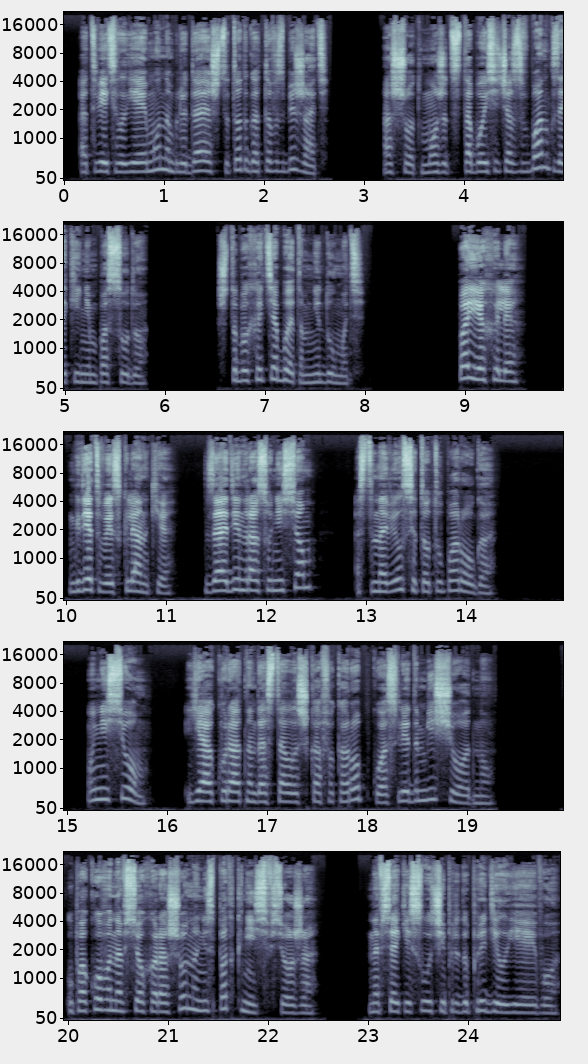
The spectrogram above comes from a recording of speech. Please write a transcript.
— ответил я ему, наблюдая, что тот готов сбежать. «Ашот, может, с тобой сейчас в банк закинем посуду? Чтобы хоть об этом не думать. «Поехали. Где твои склянки? За один раз унесем? Остановился тот у порога. Унесем. Я аккуратно достал из шкафа коробку, а следом еще одну. Упаковано все хорошо, но не споткнись все же. На всякий случай предупредил я его.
